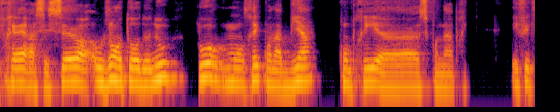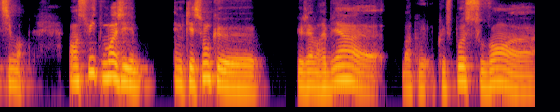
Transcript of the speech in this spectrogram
frères, à ses sœurs, aux gens autour de nous pour montrer qu'on a bien compris euh, ce qu'on a appris. Effectivement. Ensuite, moi, j'ai une question que, que j'aimerais bien, euh, bah, que, que, je pose souvent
